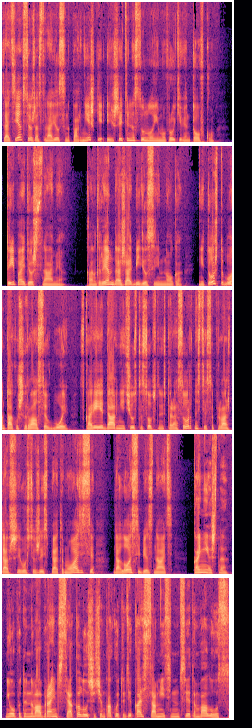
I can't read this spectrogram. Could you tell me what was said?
Затем все же остановился на парнишке и решительно сунул ему в руки винтовку. «Ты пойдешь с нами». Конгрэм даже обиделся немного. Не то чтобы он так уж рвался в бой, скорее давние чувства собственной второсортности, сопровождавшие его всю жизнь в пятом оазисе, дало о себе знать. Конечно, неопытный новобранец всяко лучше, чем какой-то дикарь с сомнительным цветом волос.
